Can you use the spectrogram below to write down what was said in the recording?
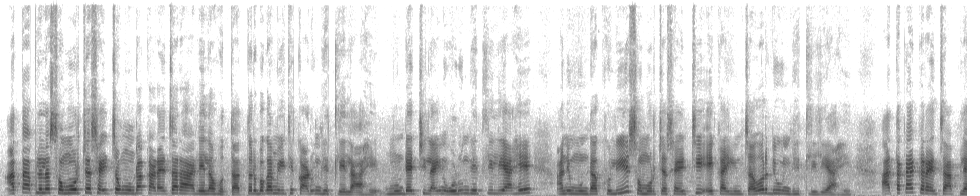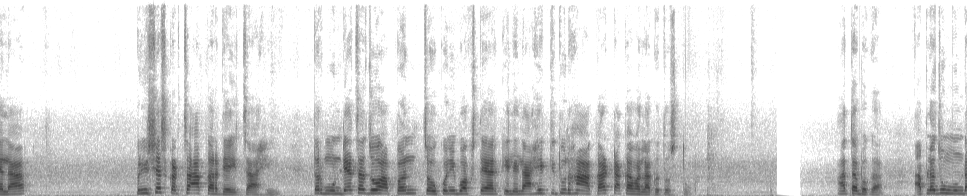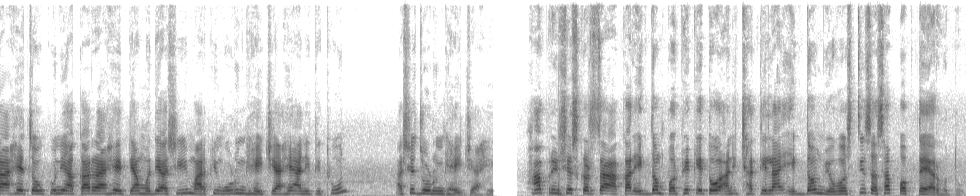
आता आपल्याला समोरच्या साईडचा मुंडा काढायचा राहिलेला होता. तर बघा मी इथे काढून घेतलेला आहे. मुंड्याची लाईन ओढून घेतलेली आहे आणि मुंडा खोली समोरच्या साईडची एका इंचावर देऊन घेतलेली आहे. आता काय करायचं आपल्याला? प्रिन्सेस कटचा आकार द्यायचा आहे. तर मुंड्याचा जो आपण चौकोनी बॉक्स तयार केलेला आहे तिथून हा आकार टाकावा लागत असतो. आता बघा आपला जो मुंडा आहे चौकोनी आकार आहे त्यामध्ये अशी मार्किंग ओढून घ्यायची आहे आणि तिथून असे जोडून घ्यायचे आहे. हा प्रिन्सेस कटचा आकार एकदम परफेक्ट येतो आणि छातीला एकदम व्यवस्थित असा पप तयार होतो.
